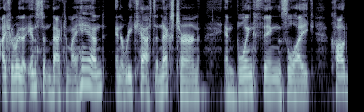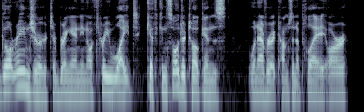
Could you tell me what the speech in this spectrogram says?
I can bring that instant back to my hand and recast the next turn and blink things like Cloudgoat Ranger to bring in, you know, three white Kithkin soldier tokens whenever it comes into play, or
